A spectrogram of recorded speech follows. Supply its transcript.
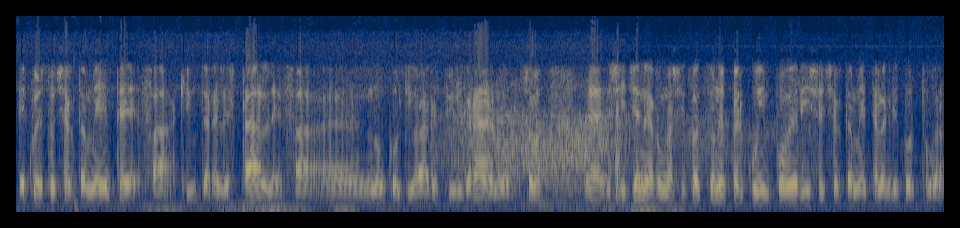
E questo certamente fa chiudere le stalle, fa non coltivare più il grano, insomma eh, si genera una situazione per cui impoverisce certamente l'agricoltura.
